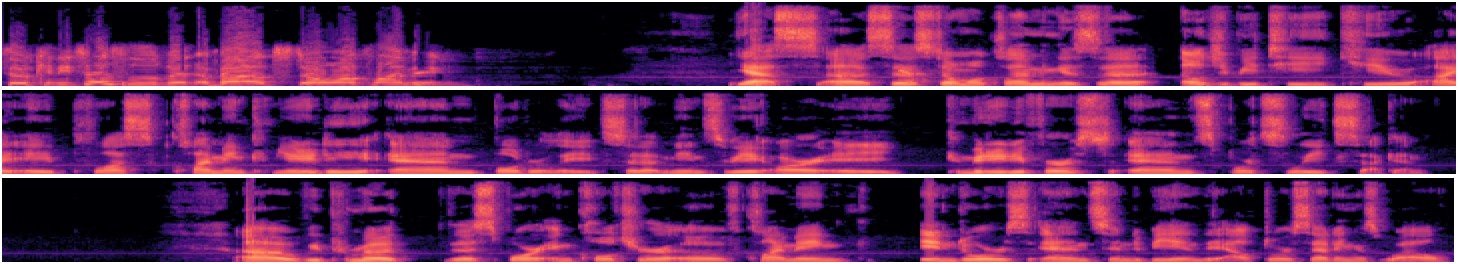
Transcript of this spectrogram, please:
so, can you tell us a little bit about Stonewall Climbing? Yes, uh, so Stonewall Climbing is a LGBTQIA plus climbing community and Boulder League. So that means we are a community first and sports league second. Uh, we promote the sport and culture of climbing indoors and soon to be in the outdoor setting as well.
